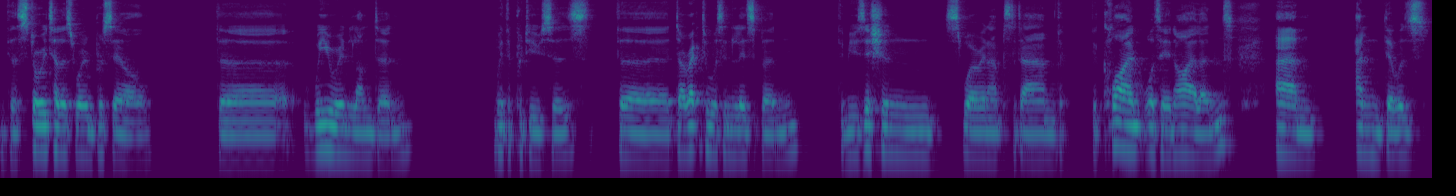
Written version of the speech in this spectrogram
the storytellers were in Brazil, the we were in London with the producers, the director was in Lisbon, the musicians were in Amsterdam, the, the client was in Ireland, um, and there was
